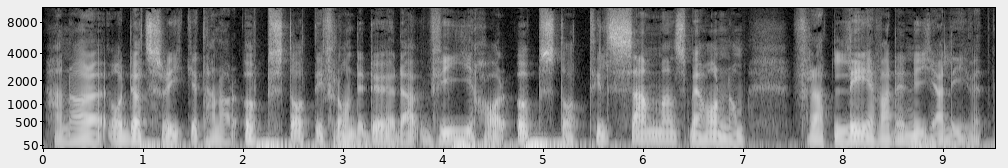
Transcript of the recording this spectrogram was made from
han har, och dödsriket, han har uppstått ifrån de döda. Vi har uppstått tillsammans med honom för att leva det nya livet.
